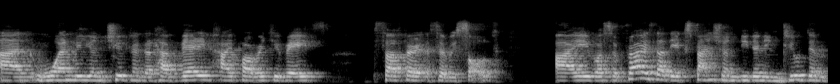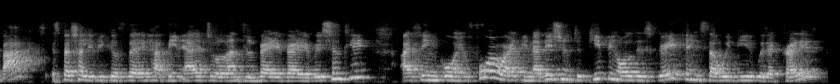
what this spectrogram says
and 1 million children that have very high poverty rates suffer as a result. I was surprised that the expansion didn't include them back, especially because they have been eligible until very, very recently. I think going forward, in addition to keeping all these great things that we did with the credit,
